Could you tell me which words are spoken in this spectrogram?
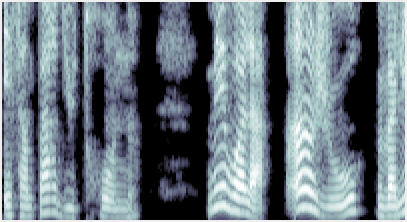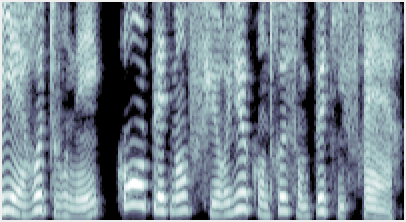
et s'empare du trône. Mais voilà, un jour, Vali est retourné, complètement furieux contre son petit frère.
